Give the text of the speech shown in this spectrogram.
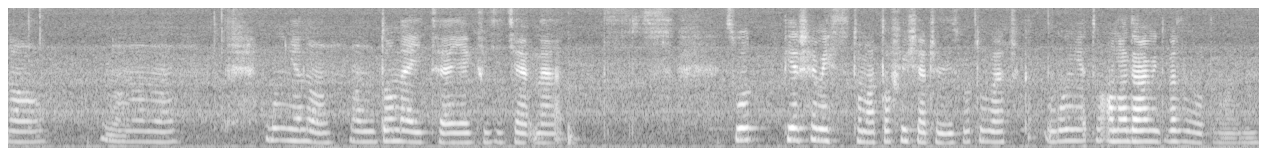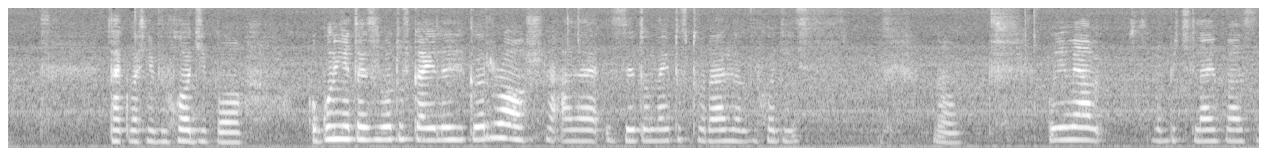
No. No, no, no. Ogólnie no, mam donate, jak widzicie, na złot... pierwsze miejsce to ma Tofisia, czyli złotóweczka. Ogólnie to ona dała mi dwa złote. ale Tak właśnie wychodzi, bo ogólnie to jest złotówka ileś groszy, ale z donate'ów to razem wychodzi z... no. Ogólnie miałam zrobić live'a z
